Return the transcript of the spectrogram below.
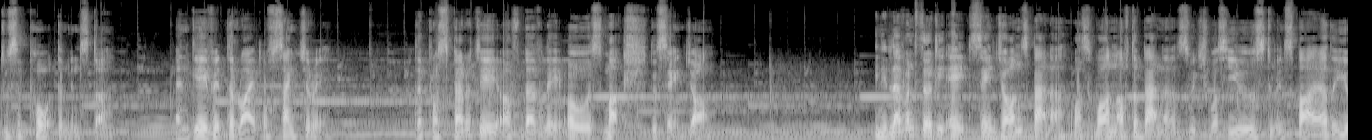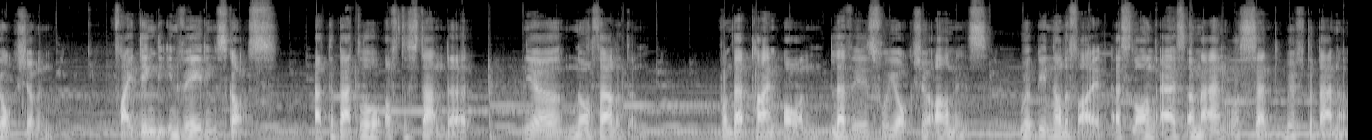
to support the minster and gave it the right of sanctuary the prosperity of Beverley owes much to St. John. In 1138, St. John's banner was one of the banners which was used to inspire the Yorkshiremen fighting the invading Scots at the Battle of the Standard near Northallerton. From that time on, levies for Yorkshire armies would be nullified as long as a man was sent with the banner.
